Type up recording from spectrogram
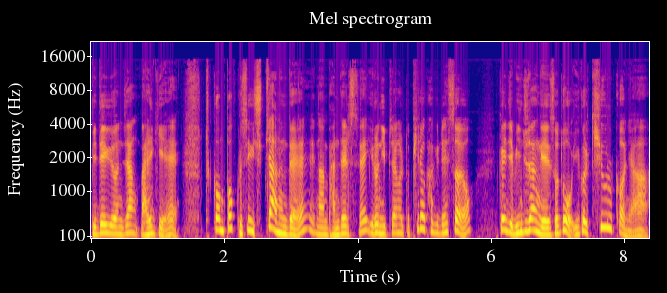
비대위원장 말기에 특검법 글쎄 쉽지 않은데 난 반댈세 이런 입장을 또 피력하기도 했어요. 그러니까 이제 민주당 내에서도 이걸 키울 거냐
